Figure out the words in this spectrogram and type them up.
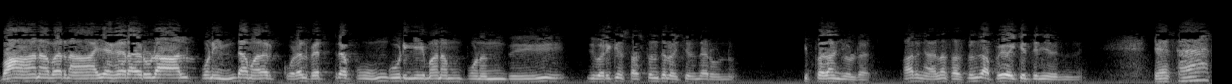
வானவர் நாயகர் அருளால் புனிந்த மலர் குடல் பெற்ற பூங்குடியை மனம் புணந்து இது வரைக்கும் சஸ்பென்ஸ்ல வச்சிருந்தார் ஒண்ணு. இப்பதான் சொல்றார். பாருங்க அதெல்லாம் சஸ்பென்ஸ் அப்பவே வைக்க தெரியுது. ஏ சார்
